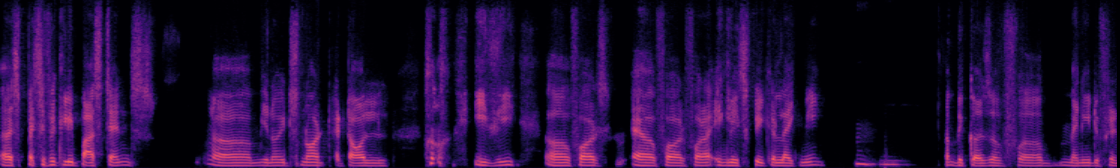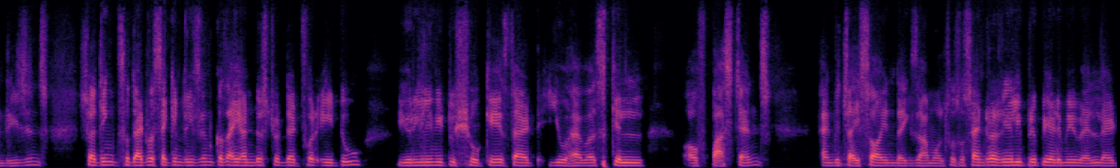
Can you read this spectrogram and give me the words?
uh, specifically past tense. Um, you know, it's not at all easy uh, for uh, for for an English speaker like me. Mm-hmm because of uh, many different reasons. So I think so that was second reason because I understood that for A2 you really need to showcase that you have a skill of past tense, and which I saw in the exam also. So Sandra really prepared me well that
